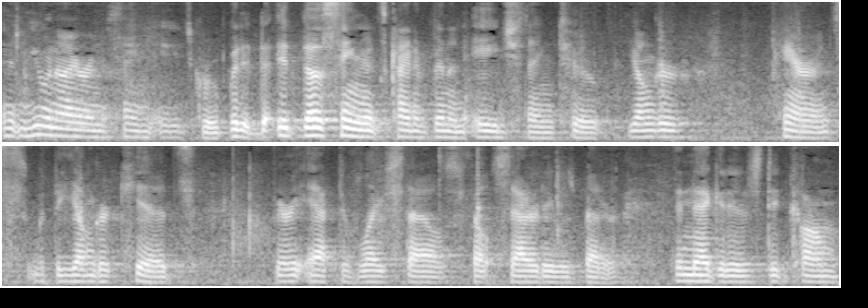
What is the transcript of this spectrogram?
and you and I are in the same age group, but it, it does seem it's kind of been an age thing too. Younger parents with the younger kids, very active lifestyles, felt Saturday was better. The negatives did come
